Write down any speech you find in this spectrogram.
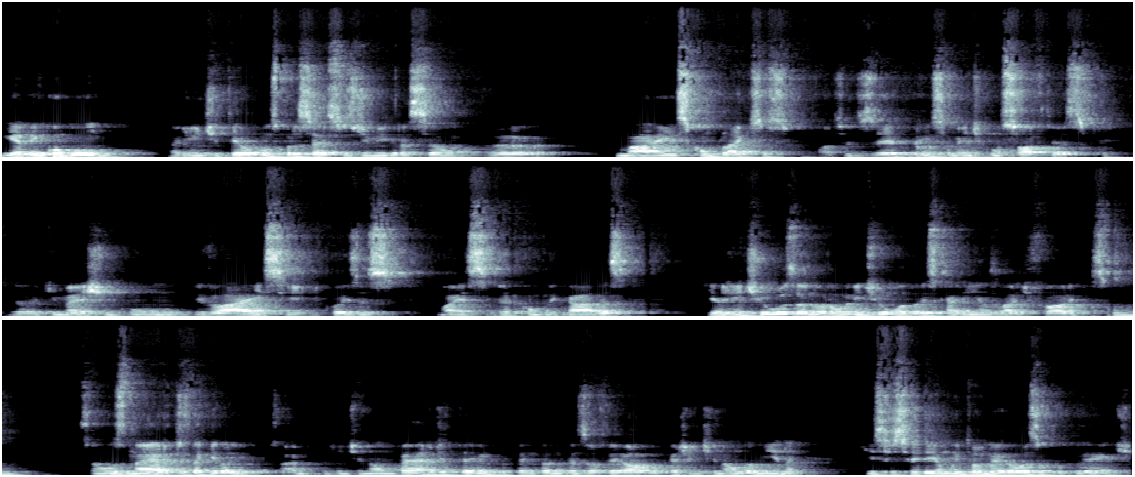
e é bem comum a gente ter alguns processos de migração uh, mais complexos, posso dizer, principalmente com softwares que mexem com device e coisas mais uh, complicadas, que a gente usa normalmente um ou dois carinhas lá de fora que são são os nerds daquilo ali, sabe? A gente não perde tempo tentando resolver algo que a gente não domina, que isso seria muito oneroso para o cliente,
